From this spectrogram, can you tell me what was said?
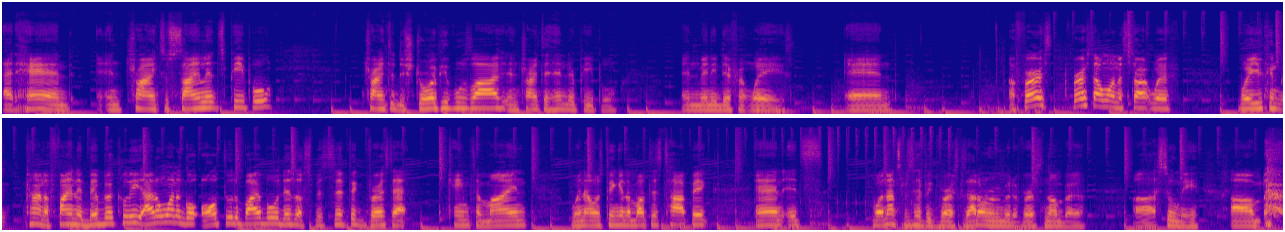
at hand in trying to silence people, trying to destroy people's lives, and trying to hinder people in many different ways. And uh, first, first I want to start with where you can kind of find it biblically. I don't want to go all through the Bible. There's a specific verse that came to mind when I was thinking about this topic, and it's well, not specific verse because I don't remember the verse number. Uh, sue me. Um,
